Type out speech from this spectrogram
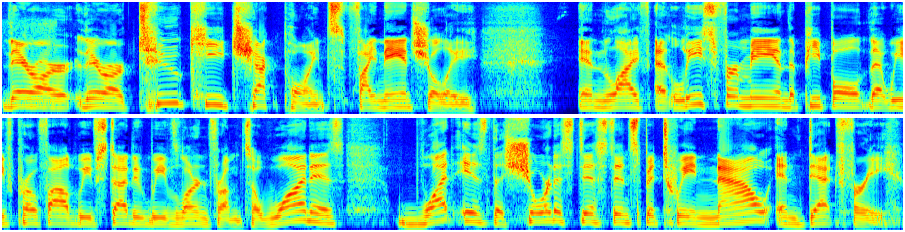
There are there are two key checkpoints financially in life, at least for me and the people that we've profiled, we've studied, we've learned from. So one is what is the shortest distance between now and debt free?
